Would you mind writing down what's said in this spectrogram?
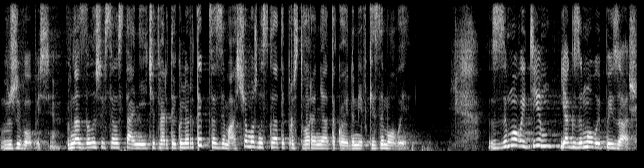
в живописі. В нас залишився останній четвертий кольоротип це зима. Що можна сказати про створення такої домівки зимової? Зимовий дім як зимовий пейзаж.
